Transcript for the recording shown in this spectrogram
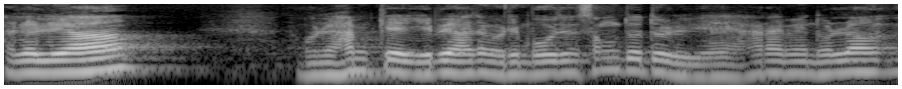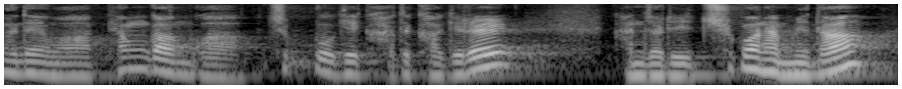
할렐루야. 오늘 함께 예배하는 우리 모든 성도들을 위해 하나님의 놀라운 은혜와 평강과 축복이 가득하기를 간절히 축원합니다.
